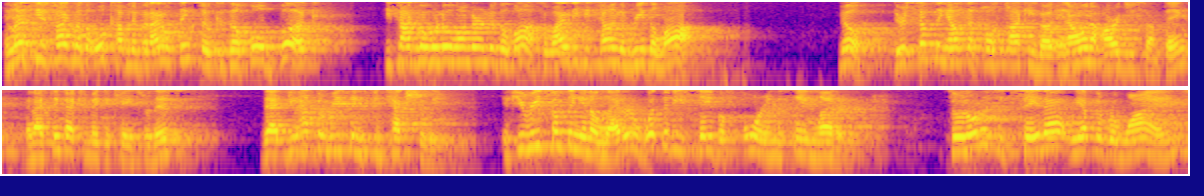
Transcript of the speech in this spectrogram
Unless he was talking about the Old Covenant, but I don't think so, because the whole book, he's talking about we're no longer under the law. So why would he be telling them read the law? No, there's something else that Paul's talking about, and I want to argue something, and I think I can make a case for this, that you have to read things contextually. If you read something in a letter, what did he say before in the same letter? So, in order to say that, we have to rewind.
